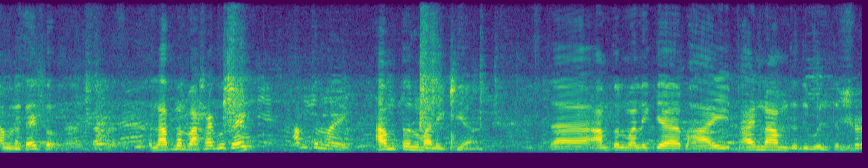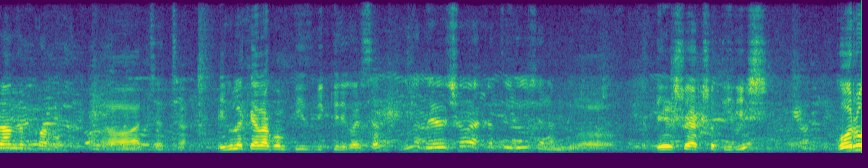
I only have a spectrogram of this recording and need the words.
ছুরি তাই তো? তাহলে আপনার বাসা কোথায়? আমতল মানে আমতল মালিক দিয়া। আমতল মালিক দিয়া ভাই ভাইয়ের নাম যদি বলতেন। সুরাঞ্জন কর্ম। ও, আচ্ছা আচ্ছা। এগুলো কীরকম পিস বিক্রি করেছেন দেড়শো একটা তিরিশ দেড়শো একশো তিরিশ। গরু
